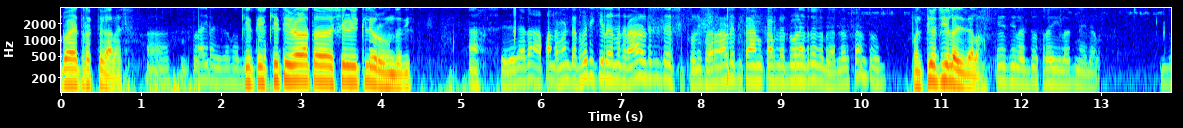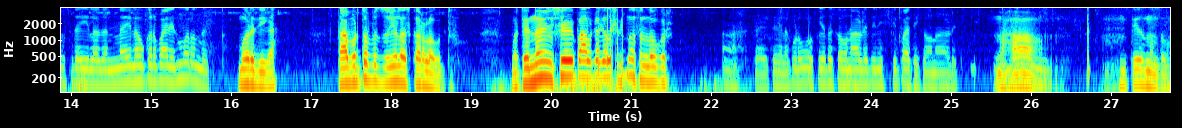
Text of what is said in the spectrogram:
डोळ्यात रक्त घालायचं? हा? किती किती वेळात शेळी क्लिअर होऊन जाते? हा शेळी काय पंधरा मिनिटात होती किलो नंतर आळती तर थोडीफार आळती कान कापल्या डोळ्यात रगत घातल्यावर होती पण तेच इलाज आहे त्याला. तेच इलाज दुसरा इलाज नाही त्याला. दुसरा इलाज नाही लवकर पाहिले तर मरून जाईल. मरदी का? ताबडतोबच इलाज करावा लागतो मग ते नवीन शेळी पालकाच्या लक्षात येत नसेल लवकर. हा काही काहीला कुठं ओळखू येतं काऊन आवडते निसती पाती काऊन आवडते हा तेच म्हणतो.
